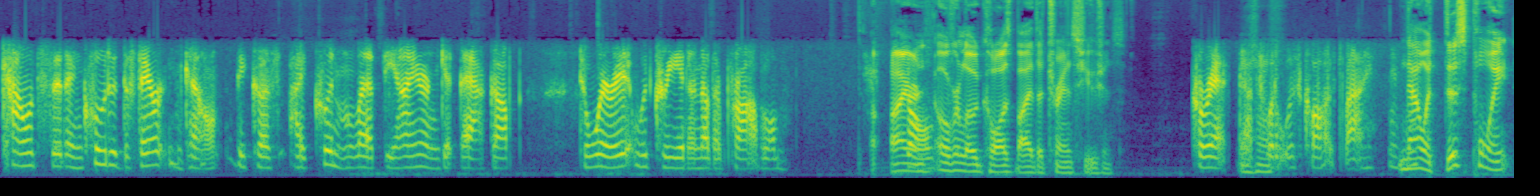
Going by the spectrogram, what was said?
counts that included the ferritin count because I couldn't let the iron get back up to where it would create another problem. Iron so, overload caused by the transfusions. Correct. That's uh-huh. what it was caused by. Mm-hmm. Now, at this point,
